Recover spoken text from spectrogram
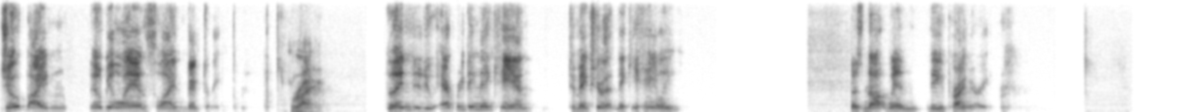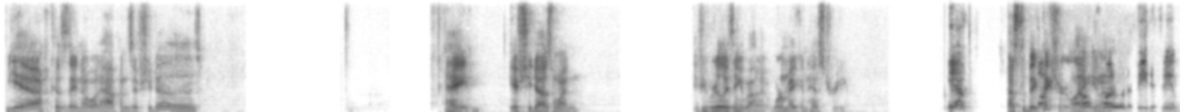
Joe Biden, it'll be a landslide victory. Right. They need to do everything they can to make sure that Nikki Haley does not win the primary. Yeah, because they know what happens if she does. Hey, if she does win, if you really think about it, we're making history. Yeah. That's the big Well, picture. How Like, you fun would it be to see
